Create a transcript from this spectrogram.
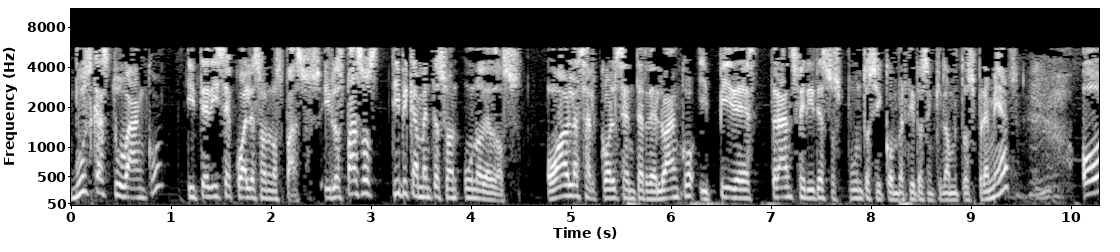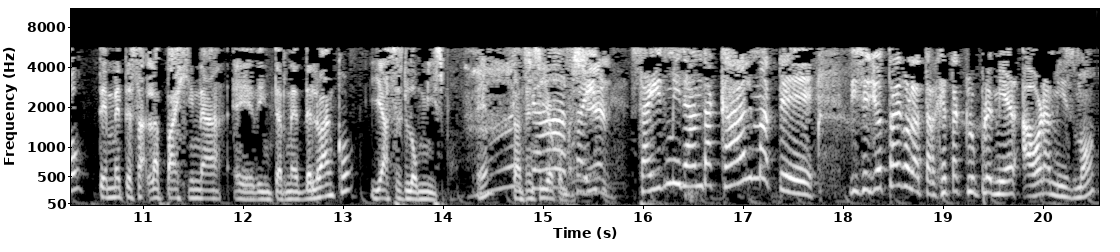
Buscas tu banco y te dice cuáles son los pasos. Y los pasos típicamente son uno de dos. O hablas al call center del banco y pides transferir esos puntos y convertirlos en kilómetros Premier. O te metes a la página eh, de internet del banco y haces lo mismo. ¿eh? Ah, Tan sencillo como. Bien. Said Miranda, cálmate. Dice, yo traigo la tarjeta Club Premier ahora mismo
